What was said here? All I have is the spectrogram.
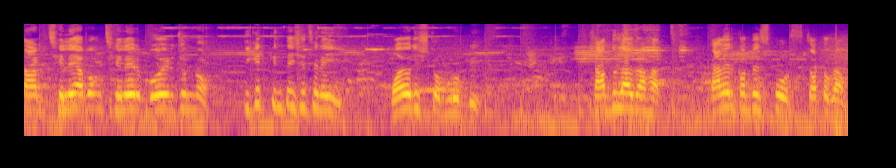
তার ছেলে এবং ছেলের বইয়ের জন্য টিকিট কিনতে এসেছেন এই বয়োধিষ্ঠ মুরব্বী। শাবদুল্লাল রাহাত কালের কণ্ঠ স্পোর্টস চট্টগ্রাম।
